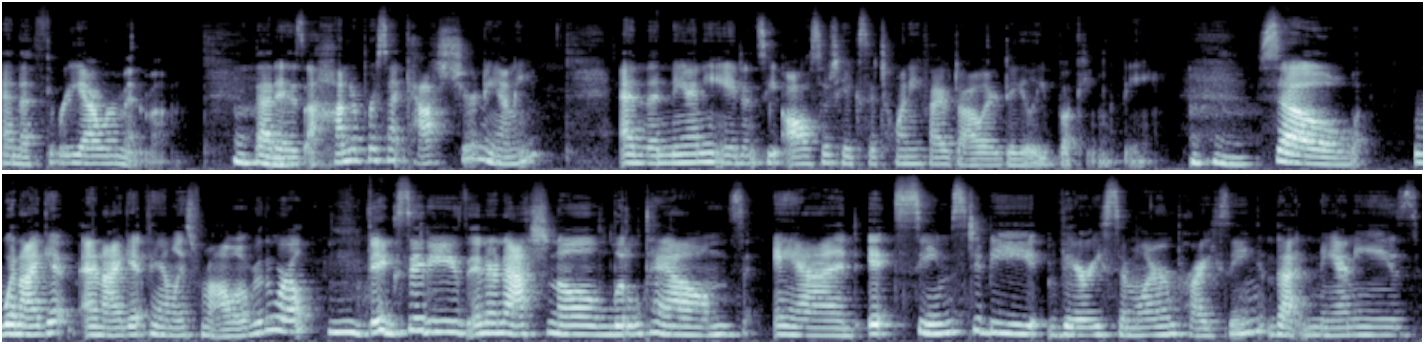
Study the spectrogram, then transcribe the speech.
and a three hour minimum. Mm-hmm. That is 100% cash to your nanny. And the nanny agency also takes a $25 daily booking fee. Mm-hmm. So when I get and I get families from all over the world, big cities, international, little towns, and it seems to be very similar in pricing that nannies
